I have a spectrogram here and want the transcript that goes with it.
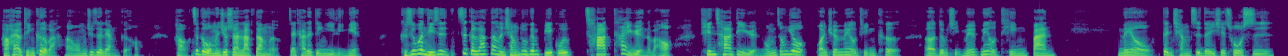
好，还有停课吧？啊，我们就这两个哈。好，这个我们就算 lock down 了，在它的定义里面。可是问题是，这个拉档的强度跟别国差太远了吧？哦，天差地远。我们终究完全没有停课，呃，对不起，没没有停班，没有更强制的一些措施，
